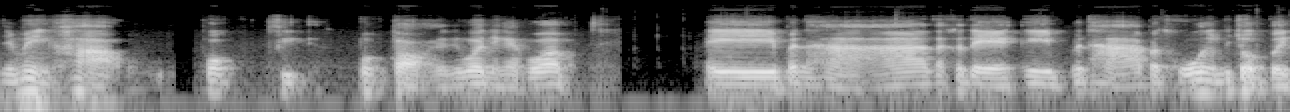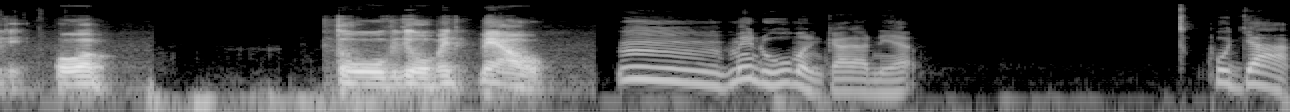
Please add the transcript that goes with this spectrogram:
ยังไม่เห็นข่าวพวกสิพวกต่อเลยว่ายังไงเพราะว่าไอ้ปัญหานักแสดงไอ้ปัญหาประท้วงยังไม่จบเลยนี่เพราะว่า ตัววิดีโอไม่ไม่เอาอืม ไม่รู้เหมือนกันอันเนี้ย พูดยาก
